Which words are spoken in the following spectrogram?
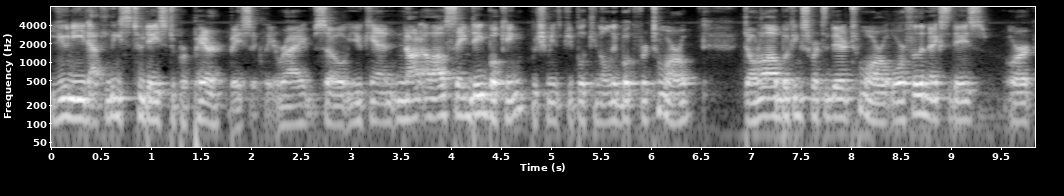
you need at least two days to prepare, basically, right? So you can not allow same day booking, which means people can only book for tomorrow. Don't allow bookings for today or tomorrow or for the next days or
